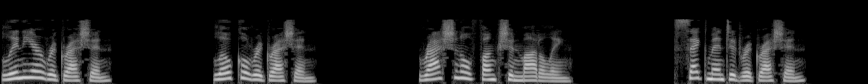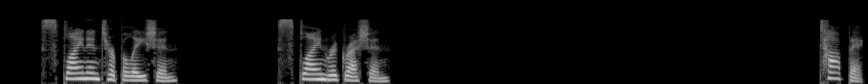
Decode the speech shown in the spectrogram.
Linear regression. Local regression. Rational function modeling. Segmented regression Spline interpolation. Spline regression. Topic.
